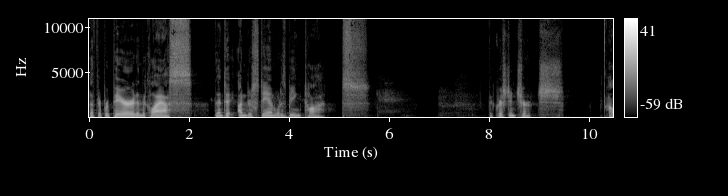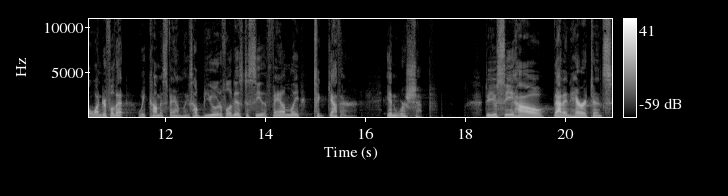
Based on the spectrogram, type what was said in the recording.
that they're prepared in the class then to understand what is being taught? The Christian church. How wonderful that we come as families. How beautiful it is to see the family together in worship. Do you see how that inheritance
